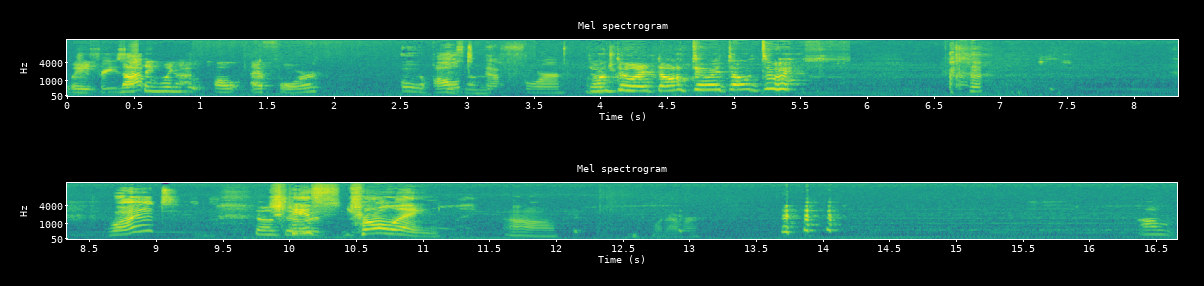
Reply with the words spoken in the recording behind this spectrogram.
Wait, nothing up? when you Alt F4. Oh, please Alt don't. F4. Don't do it! Don't do it! Don't do it! What? Don't do She's it. trolling. Oh, whatever. Um,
